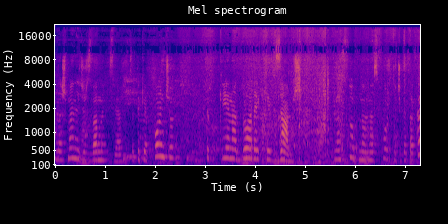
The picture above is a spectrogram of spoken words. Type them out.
Наш менеджер з вами зв'яжеться. Таке пончо, таке на як замш. Наступна у нас курточка така,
